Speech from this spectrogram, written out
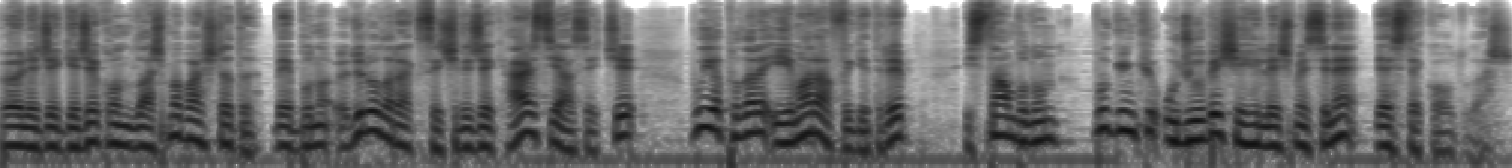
Böylece gece konulaşma başladı ve buna ödül olarak seçilecek her siyasetçi bu yapılara imar affı getirip İstanbul'un bugünkü ucube şehirleşmesine destek oldular.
